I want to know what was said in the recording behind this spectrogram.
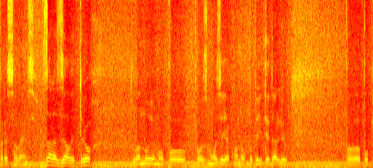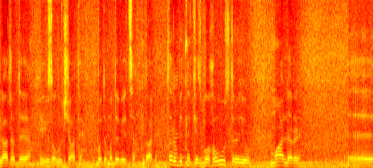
переселенців. Зараз взяли трьох, плануємо по, по змозі, як воно буде йти далі по, по пляжу, де їх залучати. Будемо дивитися далі. Це робітники з благоустрою, маляри. Е,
